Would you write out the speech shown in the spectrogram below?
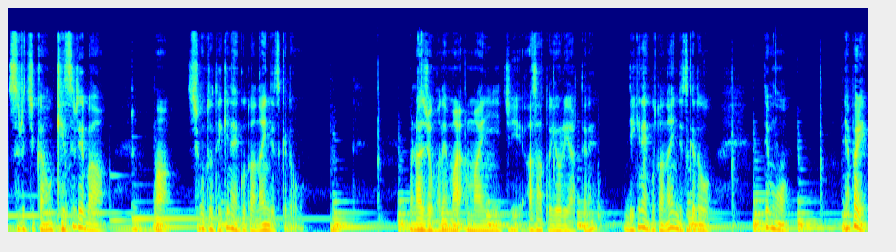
する時間を削れば、まあ仕事できないことはないんですけど、ラジオもね、ま、毎日朝と夜やってね、できないことはないんですけど、でも、やっぱり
